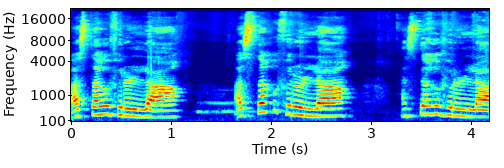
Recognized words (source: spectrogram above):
அஸ்தகஃபுருல்லா அஸ்தகஃபுருல்லா அஸ்தகஃபுருல்லா அஸ்தகஃபுருல்லா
